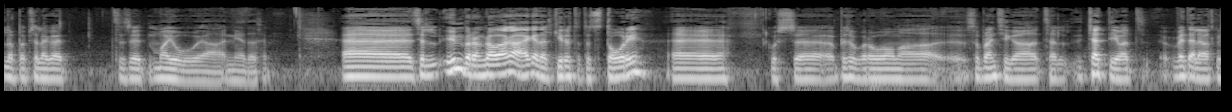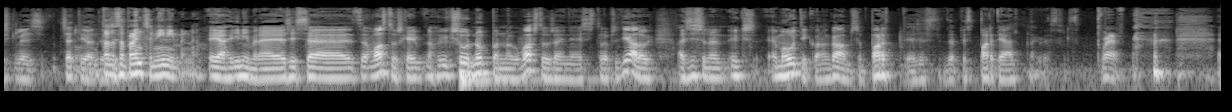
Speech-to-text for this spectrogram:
lõpeb sellega, et sa sööd maju ja nii edasi. Äh, seal ümber on ka väga ägedalt kirjutatud story, äh, kus äh, pesukaru oma sõbrantsiga seal chat ivad, vedelevad kuskil ja siis chat ivad. tal sõbrants on inimene? jah, inimene ja siis see vastus käib, noh, üks suur nupp on nagu vastus, on ju, ja siis tuleb see dialoog, aga siis sul on üks emotikon on ka, mis on part ja siis teeb lihtsalt pardi häält nagu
